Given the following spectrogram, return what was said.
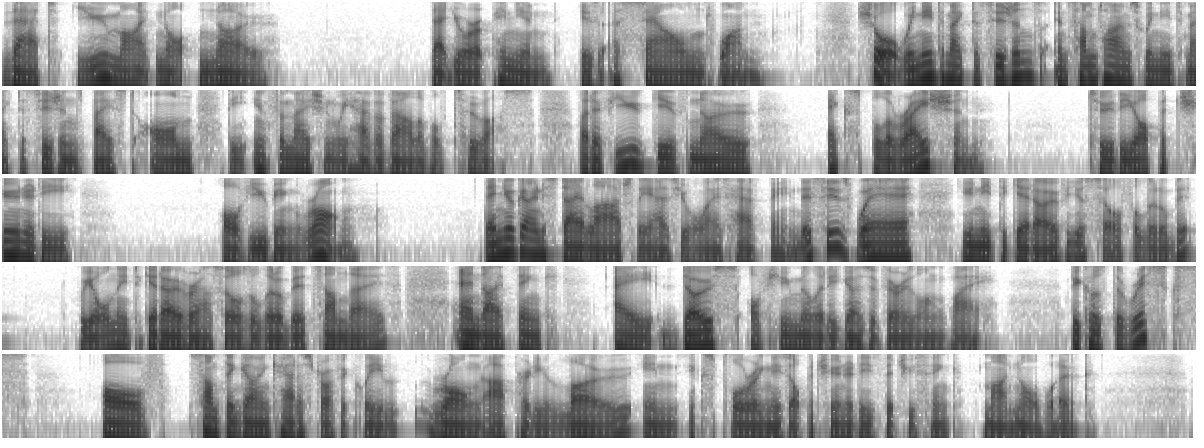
that you might not know that your opinion is a sound one. Sure, we need to make decisions, and sometimes we need to make decisions based on the information we have available to us. But if you give no exploration to the opportunity of you being wrong, then you're going to stay largely as you always have been. This is where you need to get over yourself a little bit. We all need to get over ourselves a little bit some days. And I think a dose of humility goes a very long way because the risks of something going catastrophically wrong are pretty low in exploring these opportunities that you think might not work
